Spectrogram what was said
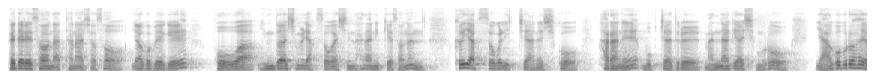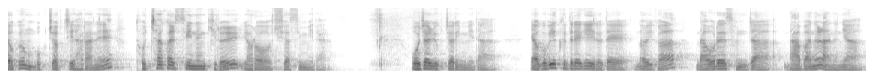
베델에서 나타나셔서 야곱에게 보호와 인도하심을 약속하신 하나님께서는 그 약속을 잊지 않으시고 하란의 목자들을 만나게 하심으로 야곱으로 하여금 목적지 하란에 도착할 수 있는 길을 열어 주셨습니다. 5절 6절입니다. 야곱이 그들에게 이르되 너희가 나홀의 손자 나반을 아느냐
